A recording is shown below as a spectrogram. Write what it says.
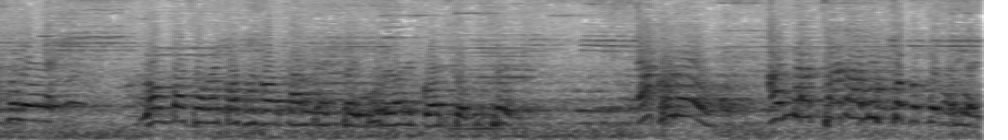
আসলে লম্বা সময় কথা বলার কারণে একটাই, মনে অনেক কষ্ট, বুঝছেন? এখনও আমরা চাঁদা মুক্ত করতে পারি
